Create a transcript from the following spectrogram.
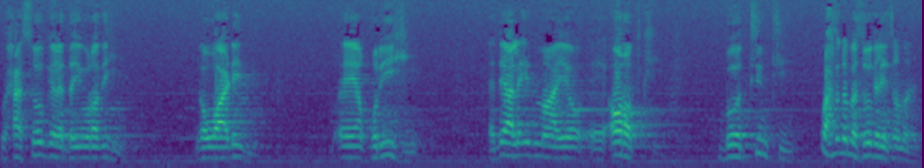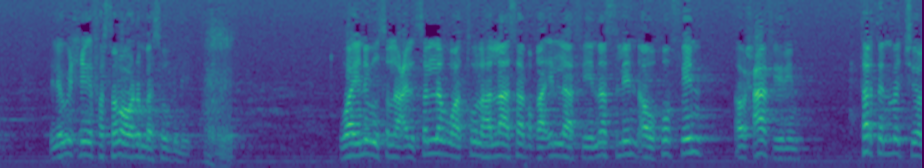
Waxaa soo gela dayuuradihii gawaadhidii qoryihii haddii ala idmaayo orodkii bootintii waxaso dhan baa soo gelaya soo maaha ila wixii farsama oo dhan baa soo gelaya waayo nebigu sal alay waslam waa tuulaha laa sabqa ila fii naslin aw khufin aw xaafirin. Tartan ma jiro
